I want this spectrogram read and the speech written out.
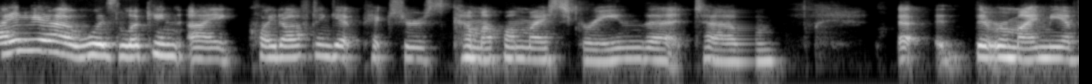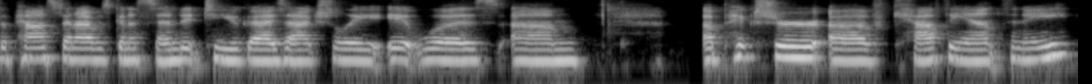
I uh, was looking, I quite often get pictures come up on my screen that um, uh, that remind me of the past, and I was going to send it to you guys. Actually, it was um, a picture of Kathy Anthony,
